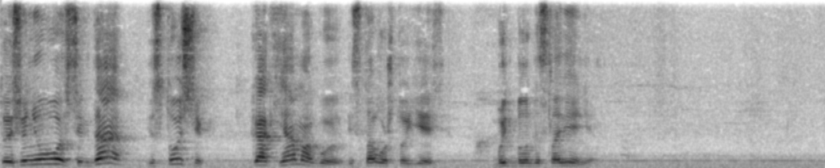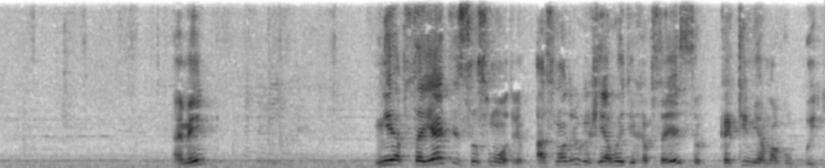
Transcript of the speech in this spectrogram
То есть у него всегда источник, как я могу из того, что есть, быть благословением. Аминь. Не обстоятельства смотрим, а смотрю, как я в этих обстоятельствах, каким я могу быть.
